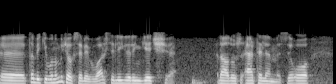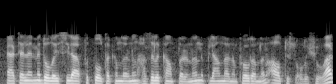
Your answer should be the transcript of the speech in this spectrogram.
E, tabii ki bunun birçok sebebi var. İşte liglerin geç daha doğrusu ertelenmesi, o ertelenme dolayısıyla futbol takımlarının hazırlık kamplarının, planlarının, programlarının alt üst oluşu var.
